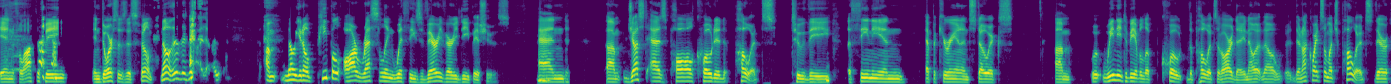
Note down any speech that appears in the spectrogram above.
in philosophy endorses this film. No um, no, you know, people are wrestling with these very, very deep issues. Mm. And um, just as Paul quoted poets to the Athenian, Epicurean, and Stoics, um, we need to be able to quote the poets of our day. Now, now they're not quite so much poets; they're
